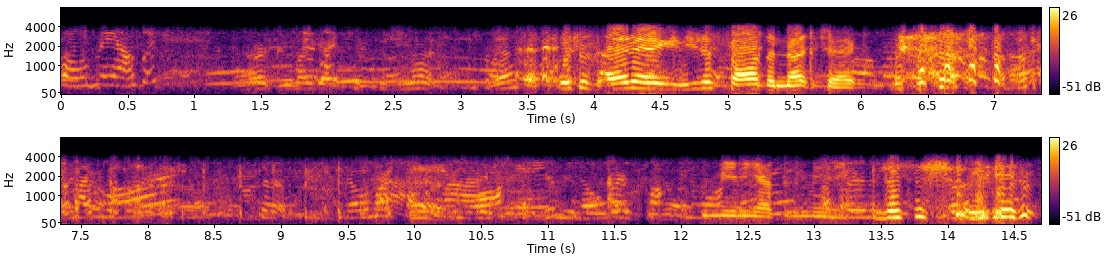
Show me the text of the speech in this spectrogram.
told me. I was like, This is N egg, and you just saw the nut check. Meeting after the meeting. this is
